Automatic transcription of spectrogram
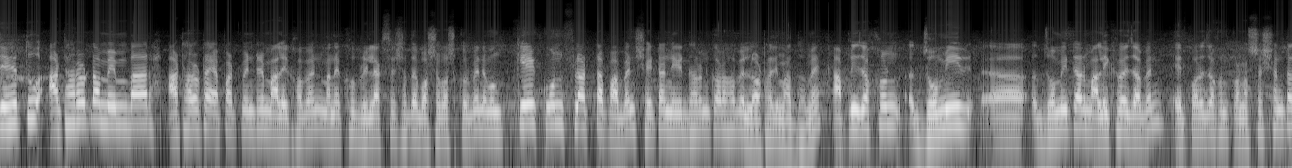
যেহেতু আঠারোটা মেম্বার, আঠারোটা অ্যাপার্টমেন্টের মালিক হবেন মানে খুব রিল্যাক্সের সাথে বসবাস করবেন এবং কে কোন ফ্ল্যাটটা পাবেন সেটা নির্ধারণ করা হবে লটারির মাধ্যমে। আপনি যখন জমির জমিটার মালিক হয়ে যাবেন, এরপরে যখন কনস্ট্রাকশনটা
